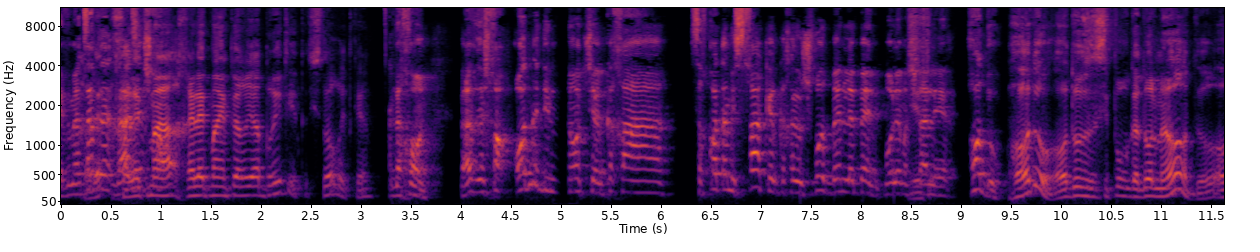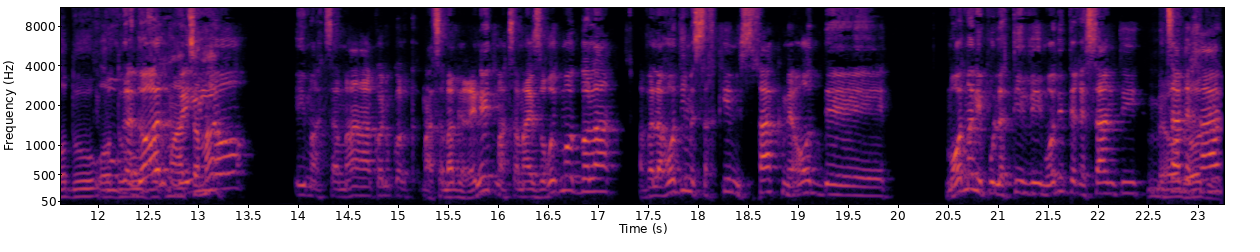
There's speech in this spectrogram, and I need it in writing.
אה, חלק, חלק, מה, חלק מהאימפריה הבריטית, היסטורית, כן. נכון, ואז יש לך עוד מדינות שהן ככה שחקות את המשחק, הן ככה יושבות בין לבין, כמו למשל יש... הודו. הודו, הודו זה סיפור גדול מאוד, הודו, סיפור הודו גדול, והיא לא, היא מעצמה, קודם כל מעצמה גרעינית, מעצמה אזורית מאוד גדולה, אבל ההודים משחקים משחק מאוד, אה, מאוד מניפולטיבי, מאוד אינטרסנטי, מצד הודי. אחד,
